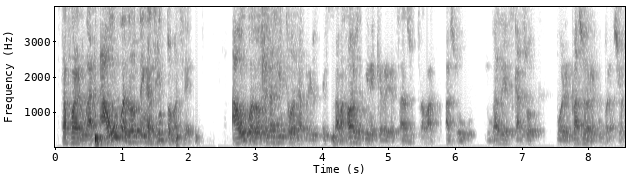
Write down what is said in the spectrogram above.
está fuera de lugar, aun cuando no tengan síntomas. ¿eh? Aún cuando no tenga síntomas, el, trabajador se tiene que regresar a su trabajo, a su lugar de descanso por el plazo de recuperación.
